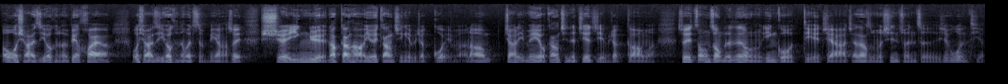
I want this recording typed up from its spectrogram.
哦，我小孩子以后可能会变坏啊，我小孩子以后可能会怎么样啊？所以学音乐，然后刚好因为钢琴也比较贵嘛，然后家里面有钢琴的阶级也比较高嘛，所以种种的那种因果叠加，加上什么幸存者的一些问题啊，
